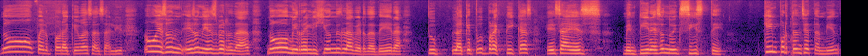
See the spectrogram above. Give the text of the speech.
No, pero ¿para qué vas a salir? No, eso, eso ni es verdad. No, mi religión es la verdadera. Tú, la que tú practicas, esa es mentira, eso no existe. ¿Qué importancia también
